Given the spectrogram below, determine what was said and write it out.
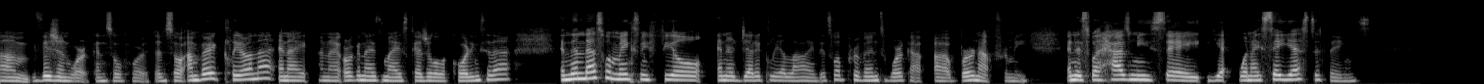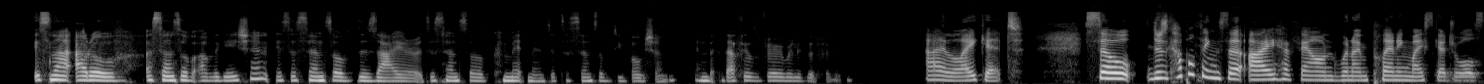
um, vision work and so forth. And so I'm very clear on that, and I and I organize my schedule according to that. And then that's what makes me feel energetically aligned. It's what prevents workout uh, burnout for me, and it's what has me say yeah when I say yes to things. It's not out of a sense of obligation. It's a sense of desire. It's a sense of commitment. It's a sense of devotion, and th- that feels very really good for me. I like it. So there's a couple things that I have found when I'm planning my schedules.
